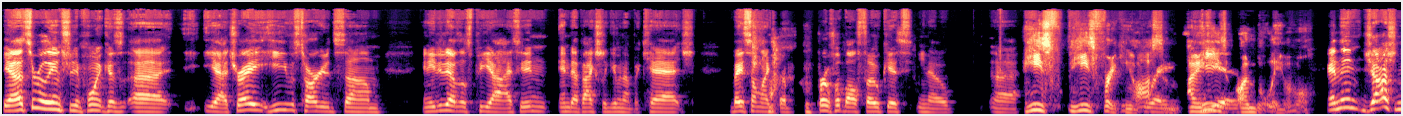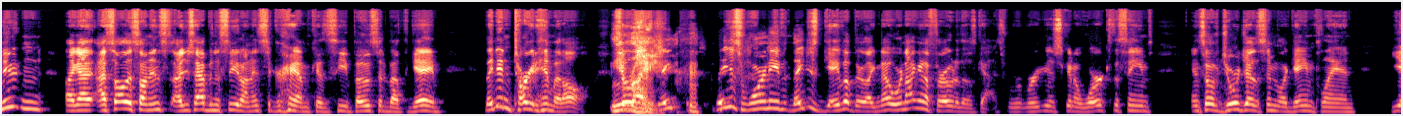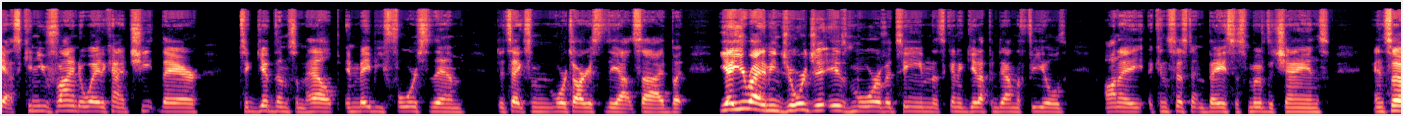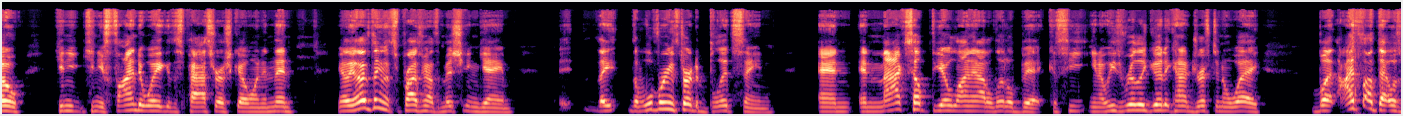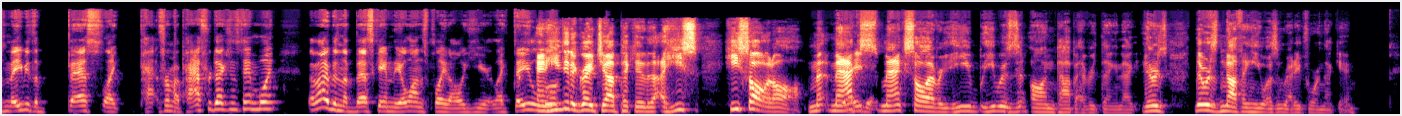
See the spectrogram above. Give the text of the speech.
Yeah, that's a really interesting point because uh yeah, Trey he was targeted some and he did have those PIs. He didn't end up actually giving up a catch based on like the pro football focus, you know. Uh, he's he's freaking awesome. I mean, he he's is. unbelievable. And then Josh Newton, like I, I saw this on Inst- I just happened to see it on Instagram because he posted about the game. They didn't target him at all. So right. like they, they just weren't even they just gave up. They're like, no, we're not going to throw to those guys. We're, we're just going to work the seams. And so if Georgia has a similar game plan, yes, can you find a way to kind of cheat there to give them some help and maybe force them to take some more targets to the outside? But yeah, you're right. I mean, Georgia is more of a team that's going to get up and down the field on a, a, consistent basis, move the chains. And so, can you can you find a way to get this pass rush going? And then, you know, the other thing that surprised me about the Michigan game, eh, they the Wolverines started blitzing, and and Max helped the O line out a little bit because he, you know, he's really good at kind of drifting away. But I thought that was maybe the best, like from a pass protection standpoint, that might have been the best game the O-line's played all year. Like they and looked, he did a great job picking it up. He's he saw it all. Max yeah, Max saw every he he was mm-hmm. on top of everything. In that there's there was nothing he wasn't ready for in that game.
